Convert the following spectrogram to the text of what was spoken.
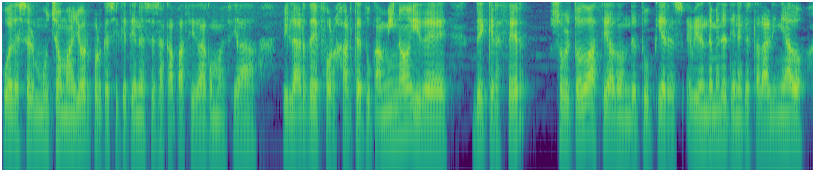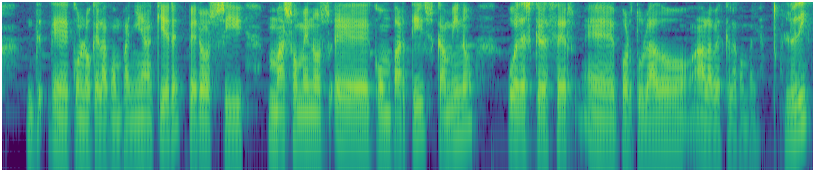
puede ser mucho mayor porque sí que tienes esa capacidad, como decía Pilar, de forjarte tu camino y de, de crecer sobre todo hacia donde tú quieres. Evidentemente tiene que estar alineado con lo que la compañía quiere, pero si más o menos eh, compartís camino, puedes crecer eh, por tu lado a la vez que la compañía. Ludi.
